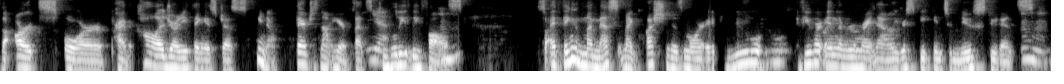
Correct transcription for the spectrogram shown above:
the arts or private college or anything is just you know they're just not here. That's Yeah. completely false. So i think my mess my question is more if you if you were in the room right now you're speaking to new students Mhm.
